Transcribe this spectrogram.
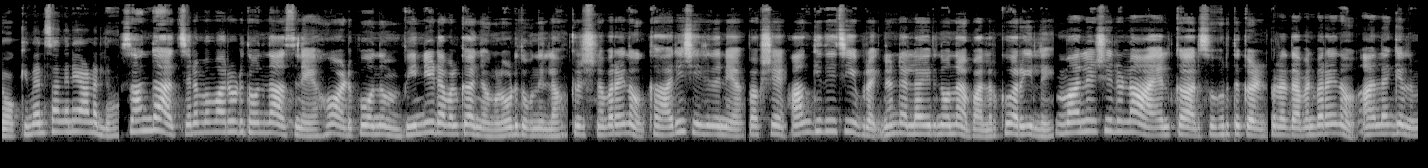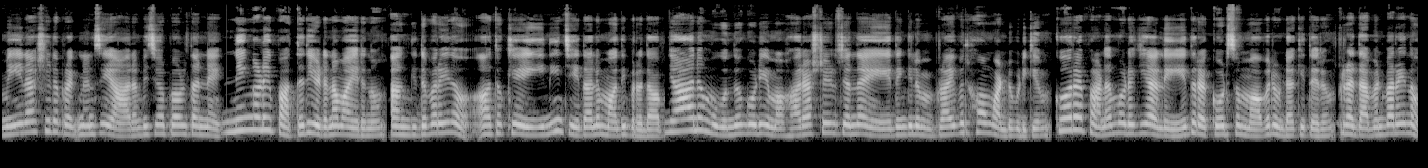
ഡോക്യുമെന്റ്സ് അങ്ങനെയാണല്ലോ. സ്വന്തം അച്ഛനമ്മമാരോട് തോന്നുന്ന സ്നേഹവും അടുപ്പമൊന്നും പിന്നീട് അവൾക്ക് ഞങ്ങളോട് തോന്നില്ല. കൃഷ്ണ പറയുന്നു കാര്യം ശരി തന്നെയാ. പക്ഷെ അങ്കിതേച്ചി പ്രഗ്നന്റ് അല്ലായിരുന്നു എന്ന് പലർക്കും അറിയില്ലേ? മലേഷ്യയിലുള്ള അയൽക്കാർ സുഹൃത്തുക്കൾ പ്രതാപൻ പറയുന്നു അല്ലെങ്കിൽ മീനാക്ഷിയുടെ പ്രഗ്നൻസി ആരംഭിച്ചപ്പോൾ തന്നെ നിങ്ങൾ ഈ പദ്ധതി ഇടണമായിരുന്നു? അങ്കിത പറയുന്നു അതൊക്കെ ഇനിയും ചെയ്താലും മതി പ്രതാപ്. ഞാനും മുകുന്ദും കൂടി മഹാരാഷ്ട്രയിൽ ചെന്ന ഏതെങ്കിലും പ്രൈവറ്റ് ഹോം കണ്ടുപിടിക്കും. കുറെ പണം മുടക്കിയാൽ ഏത് റെക്കോർഡ്സും അവരുണ്ടാക്കി തരും. പ്രതാപൻ പറയുന്നു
